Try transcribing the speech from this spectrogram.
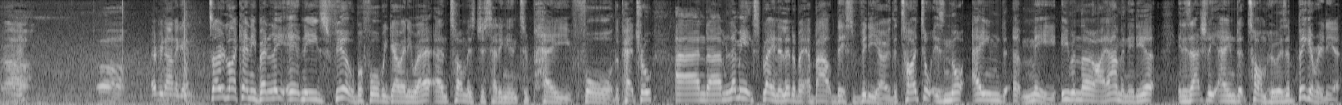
Oh. Oh. every now and again. So, like any Bentley, it needs fuel before we go anywhere, and Tom is just heading in to pay for the petrol. And um, let me explain a little bit about this video. The title is not aimed at me, even though I am an idiot. It is actually aimed at Tom, who is a bigger idiot,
